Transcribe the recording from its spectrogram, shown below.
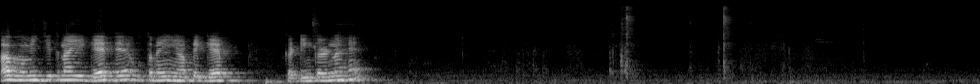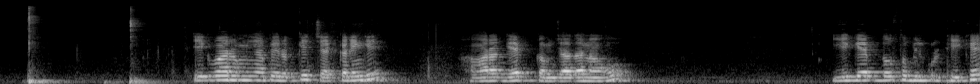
अब हमें जितना ये गैप है, उतना ही यहाँ पे गैप कटिंग करना है। एक बार हम यहाँ पे रख के चेक करेंगे। हमारा गैप कम ज़्यादा ना हो। ये गैप दोस्तों बिल्कुल ठीक है।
